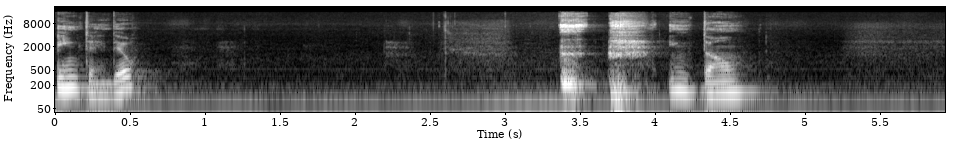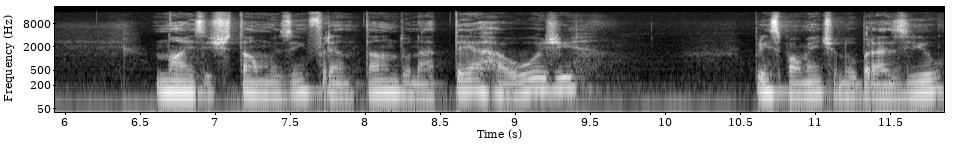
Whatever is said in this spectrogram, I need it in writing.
Entendeu? Então, nós estamos enfrentando na Terra hoje, principalmente no Brasil,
